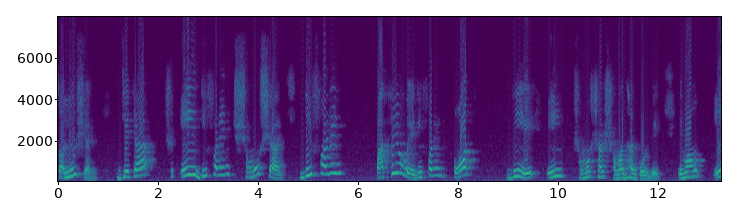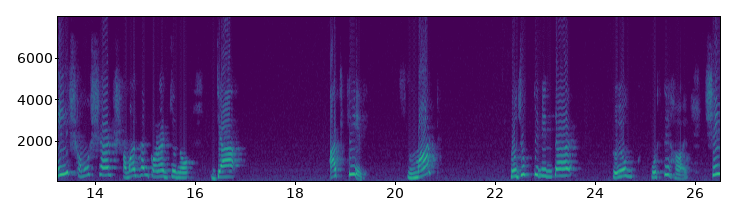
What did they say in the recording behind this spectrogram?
সলিউশন, যেটা এই ডিফারেন্ট সমস্যার ডিফারেন্ট পাথেয় হয়ে, ডিফারেন্ট পথ দিয়ে এই সমস্যার সমাধান করবে। এবং এই সমস্যার সমাধান করার জন্য যা আজকের স্মার্ট প্রযুক্তিবিদ্যার প্রয়োগ করতে হয়, সেই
